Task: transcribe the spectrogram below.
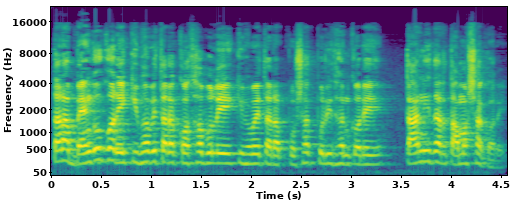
তারা ব্যঙ্গ করে, কীভাবে তারা কথা বলে, কীভাবে তারা পোশাক পরিধান করে, তা নিয়ে তারা তামাশা করে।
